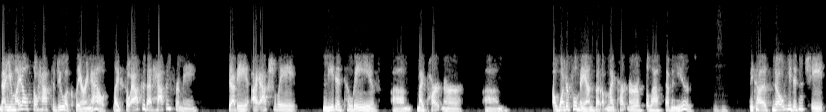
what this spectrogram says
Now, you might also have to do a clearing out. Like, so after that happened for me, Debi, I actually needed to leave um, my partner um, a wonderful man, but my partner of the last seven years. Mm-hmm. Because no, he didn't cheat.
